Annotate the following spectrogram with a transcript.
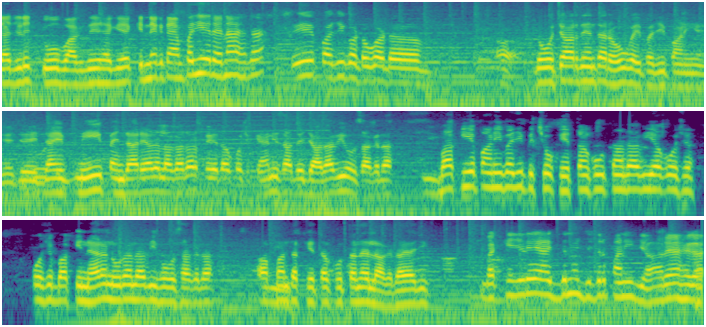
ਜਾਂ ਜਿਹੜੇ ਚੋ ਵਗਦੇ ਹੈਗੇ ਆ ਕਿੰਨੇ ਕ ਟਾਈਮ ਭਾਜੀ ਇਹ ਰਹਿਣਾ ਹੈਗਾ? ਇਹ ਭਾਜੀ ਘੱਟੋ ਘੱਟ 2-4 ਦਿਨ ਤਾਂ ਰਹੂਗਾ ਹੀ ਭਾਜੀ ਪਾਣੀ ਇਹ ਜੇ ਇਦਾਂ ਹੀ ਮੀਂਹ ਪੈਂਦਾ ਰਿਹਾ ਤਾਂ ਲਗਾਤਾਰ ਫੇਰ ਤਾਂ ਕੁਝ ਕਹਿ ਨਹੀਂ ਸਕਦੇ ਜ਼ਿਆਦਾ ਵੀ ਹੋ ਸਕਦਾ। ਬਾਕੀ ਇਹ ਪਾਣੀ ਭਾਜੀ ਪਿੱਛੋਂ ਖੇਤਾਂ ਖੂਤਾਂ ਦਾ ਵੀ ਆ ਕੁਝ ਕੁਝ ਬਾਕੀ ਨਹਿਰਾਂ ਨੂਰਾਂ ਦਾ ਵੀ ਹੋ ਸਕਦਾ। ਆਪਾਂ ਤਾਂ ਖੇਤਾਂ ਖੂਤਾਂ ਦਾ ਲੱਗਦਾ ਆ ਜੀ। ਬਾਕੀ ਜਿਹੜੇ ਆ ਇੱਧਰ ਨੂੰ ਜਿੱਧਰ ਪਾਣੀ ਜਾ ਰਿਹਾ ਹੈਗਾ।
